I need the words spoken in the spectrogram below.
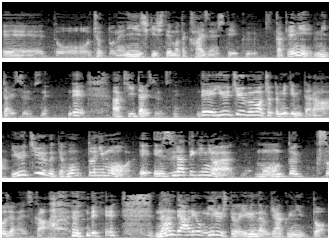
えっ、ー、と、ちょっとね、認識してまた改善していくきっかけに見たりするんですね。で、あ、聞いたりするんですね。で、YouTube もちょっと見てみたら、YouTube って本当にもう、え、絵面的にはもう本当にクソじゃないですか。で、なんであれを見る人がいるんだろう、逆に言うと。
